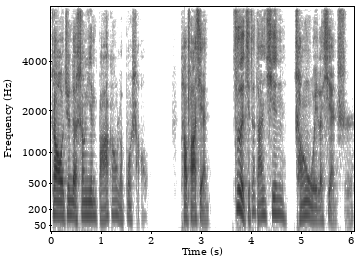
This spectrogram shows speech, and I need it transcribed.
赵军的声音拔高了不少。他发现自己的担心成为了现实。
